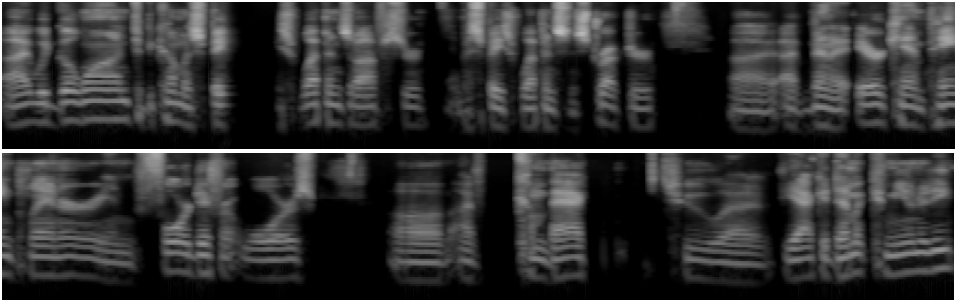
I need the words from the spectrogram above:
I would go on to become a space weapons officer, a space weapons instructor. Uh, I've been an air campaign planner in four different wars. Uh, I've come back to uh, the academic community.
